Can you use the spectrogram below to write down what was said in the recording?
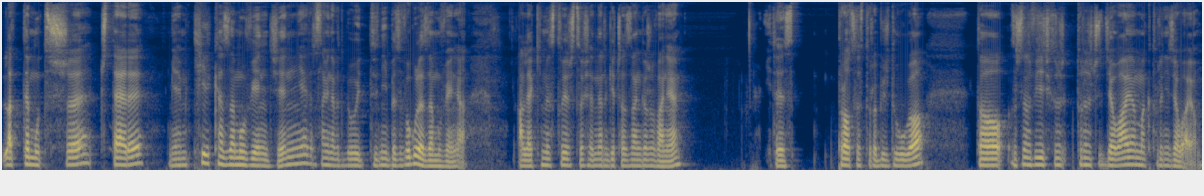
Lat temu 3, 4 miałem kilka zamówień dziennie, czasami nawet były dni bez w ogóle zamówienia, ale jak inwestujesz coś energię, czas, zaangażowanie i to jest proces, który robisz długo, to zaczynasz widzieć, które, które rzeczy działają, a które nie działają.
